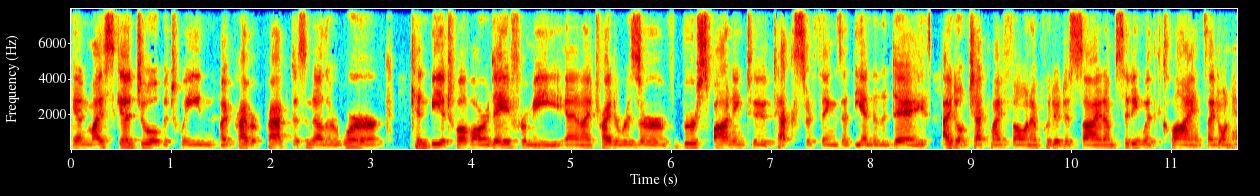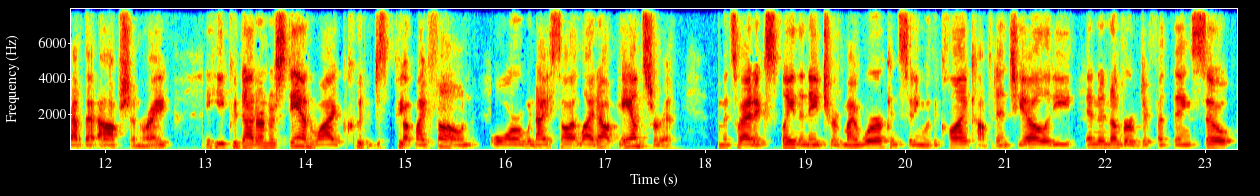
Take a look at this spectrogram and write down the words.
And my schedule between my private practice and other work can be a 12 hour day for me. And I try to reserve responding to texts or things at the end of the day. I don't check my phone, I put it aside. I'm sitting with clients, I don't have that option, right? He could not understand why I couldn't just pick up my phone or when I saw it light up, answer it And so I had to explain the nature of my work and sitting with the client, confidentiality, and a number of different things. So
